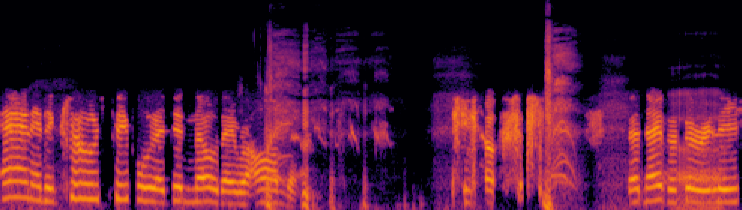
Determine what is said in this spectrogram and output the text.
and it includes people that didn't know they were on there. you know, their names have been Uh. released.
